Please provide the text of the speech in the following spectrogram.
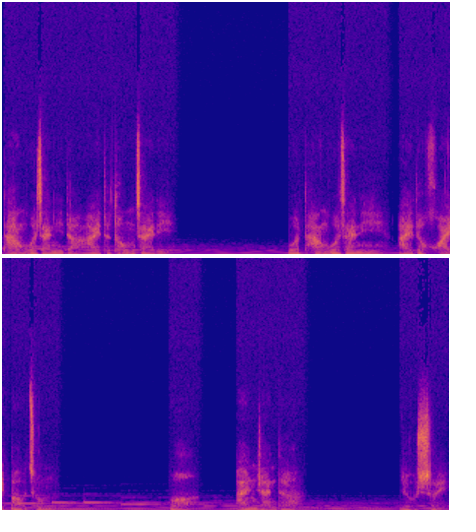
躺卧在你的爱的同在里，我躺卧在你爱的怀抱中，我安然的入睡。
